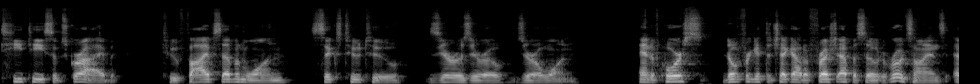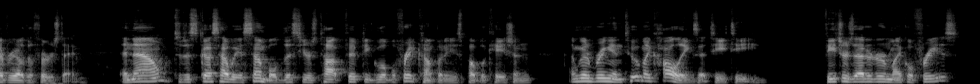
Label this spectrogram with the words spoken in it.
TT subscribe to 571 622 0001. And of course, don't forget to check out a fresh episode of Road Signs every other Thursday. And now, to discuss how we assembled this year's Top 50 Global Freight Companies publication, I'm going to bring in two of my colleagues at TT features editor Michael Freeze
